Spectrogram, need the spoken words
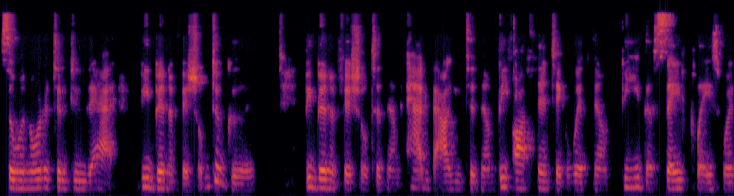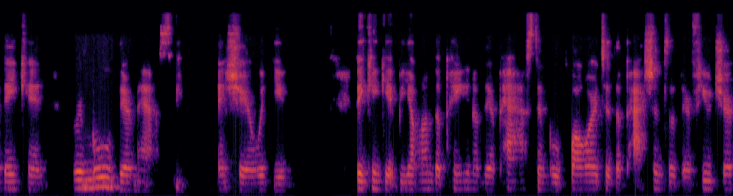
So, in order to do that, be beneficial, do good, be beneficial to them, add value to them, be authentic with them, be the safe place where they can remove their mask and share with you. They can get beyond the pain of their past and move forward to the passions of their future.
